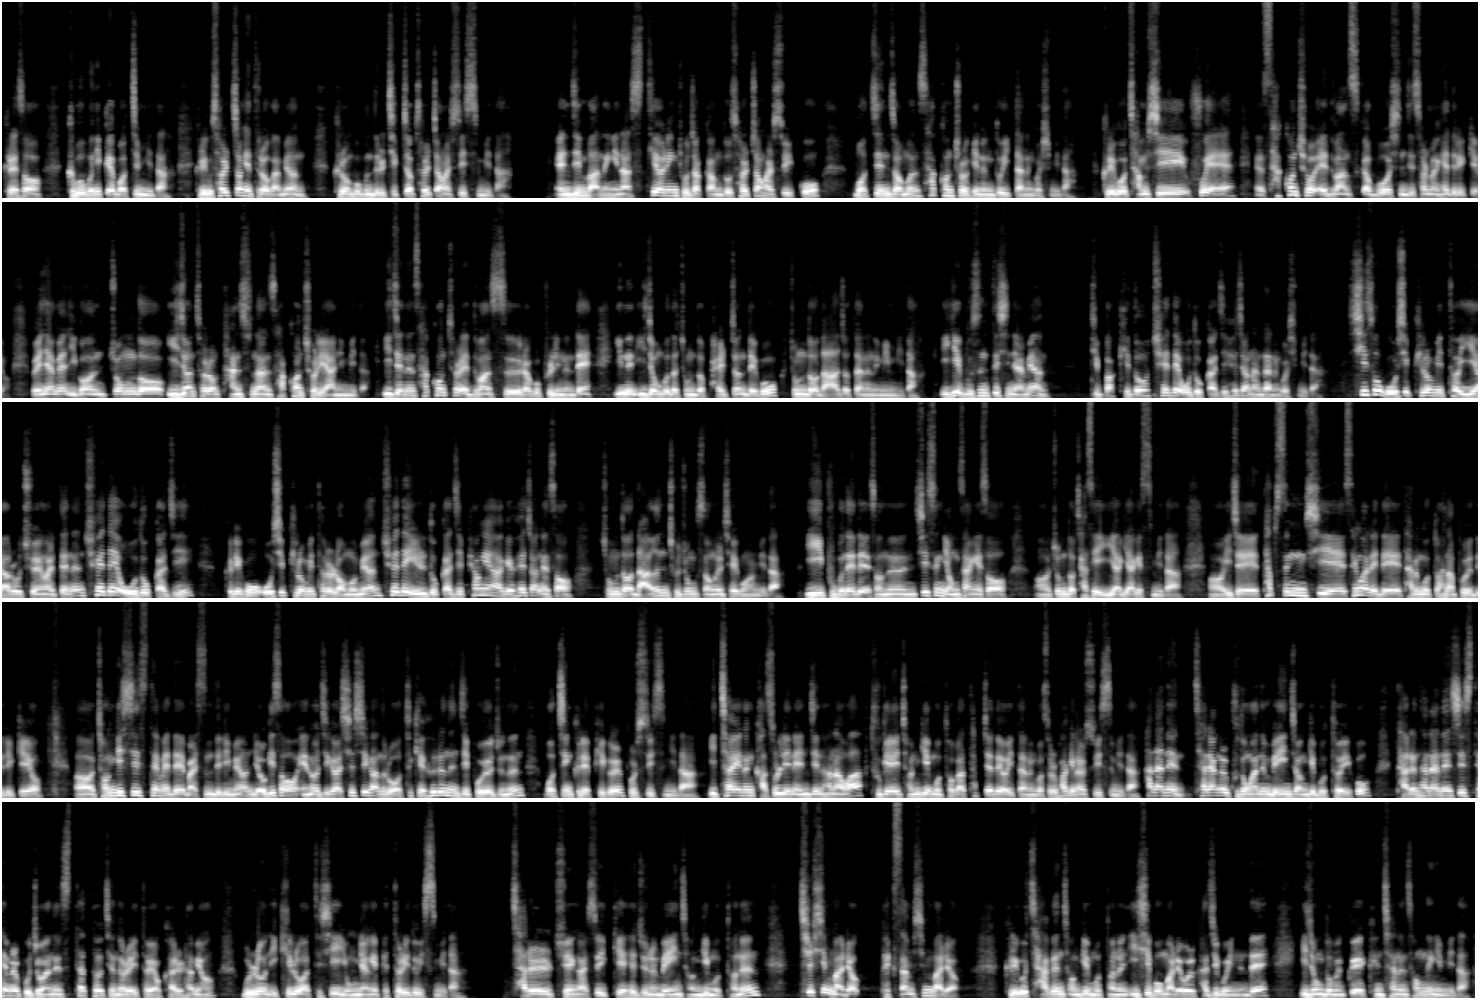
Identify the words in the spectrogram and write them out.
그래서 그 부분이 꽤 멋집니다. 그리고 설정에 들어가면 그런 부분들을 직접 설정할 수 있습니다. 엔진 반응이나 스티어링 조작감도 설정할 수 있고 멋진 점은 사 컨트롤 기능도 있다는 것입니다. 그리고 잠시 후에 사 컨트롤 애드반스가 무엇인지 설명해 드릴게요. 왜냐하면 이건 좀 더 이전처럼 단순한 사 컨트롤이 아닙니다. 이제는 사 컨트롤 애드반스라고 불리는데 이는 이전보다 좀 더 발전되고 좀 더 나아졌다는 의미입니다. 이게 무슨 뜻이냐면 뒷바퀴도 최대 5도까지 회전한다는 것입니다. 시속 50km 이하로 주행할 때는 최대 5도까지 그리고 50km를 넘으면 최대 1도까지 평행하게 회전해서 좀 더 나은 조종성을 제공합니다. 이 부분에 대해서는 시승 영상에서 어, 좀 더 자세히 이야기하겠습니다. 어, 이제 탑승 시의 생활에 대해 다른 것도 하나 보여드릴게요. 어, 전기 시스템에 대해 말씀드리면 여기서 에너지가 실시간으로 어떻게 흐르는지 보여주는 멋진 그래픽을 볼 수 있습니다. 이 차에는 가솔린 엔진 하나와 두 개의 전기 모터가 탑재되어 있다는 것을 확인할 수 있습니다. 하나는 차량을 구동하는 메인 전기 모터이고 다른 하나는 시스템을 보조하는 스타터 제너레이터 역할을 하며 물론 2kWh 용량의 배터리도 있습니다. 차를 주행할 수 있게 해주는 메인 전기 모터는 70마력, 130마력, 그리고 작은 전기 모터는 25마력을 가지고 있는데 이 정도면 꽤 괜찮은 성능입니다.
